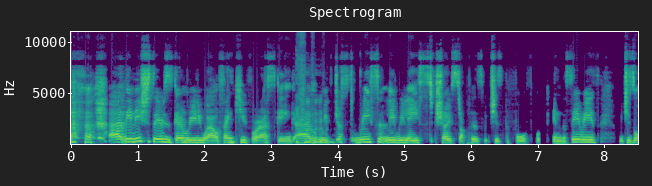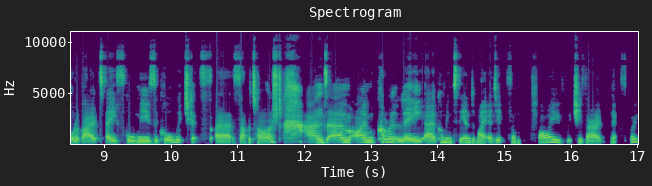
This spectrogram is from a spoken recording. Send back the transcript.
uh, the Anisha series is going really well. Thank you for asking. Um, we've just recently released Showstoppers, which is the fourth book in the series, which is all about a school musical which gets uh, sabotaged. And um, I'm currently uh, coming to the end of my edits on five, which is out next spring.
